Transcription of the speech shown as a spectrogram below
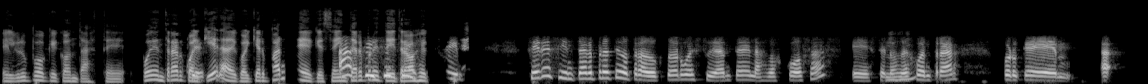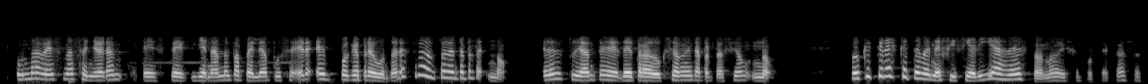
el grupo que contaste, ¿puede entrar cualquiera de cualquier parte que sea ah, intérprete y trabaje? Si eres intérprete o traductor o estudiante de las dos cosas, este, los dejo entrar porque ah, una vez una señora este, llenando el papel le puse, eh, porque pregunto, ¿eres traductor o intérprete? No. ¿Eres estudiante de traducción e interpretación? No. ¿Por qué crees que te beneficiarías de esto? No, dice por si acaso.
